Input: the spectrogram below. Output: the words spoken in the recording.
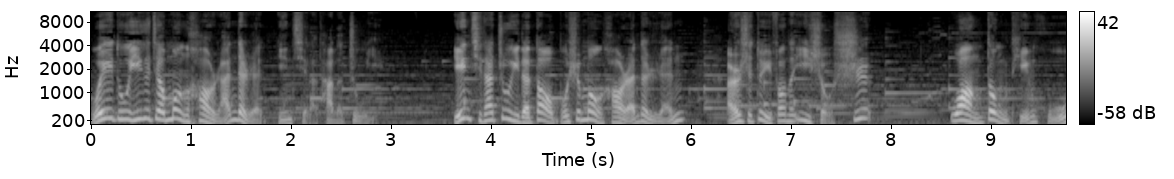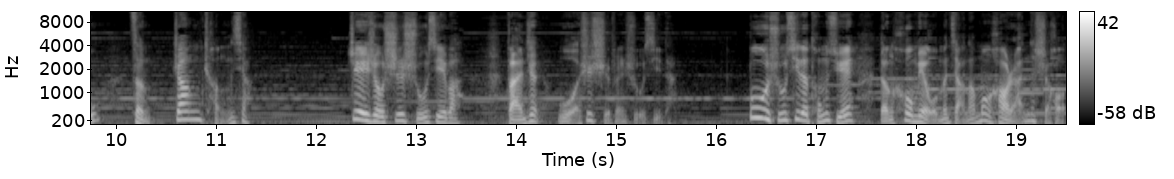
唯独一个叫孟浩然的人引起了他的注意。引起他注意的倒不是孟浩然的人，而是对方的一首诗《望洞庭湖赠张丞相》。这首诗熟悉吧？反正我是十分熟悉的。不熟悉的同学，等后面我们讲到孟浩然的时候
